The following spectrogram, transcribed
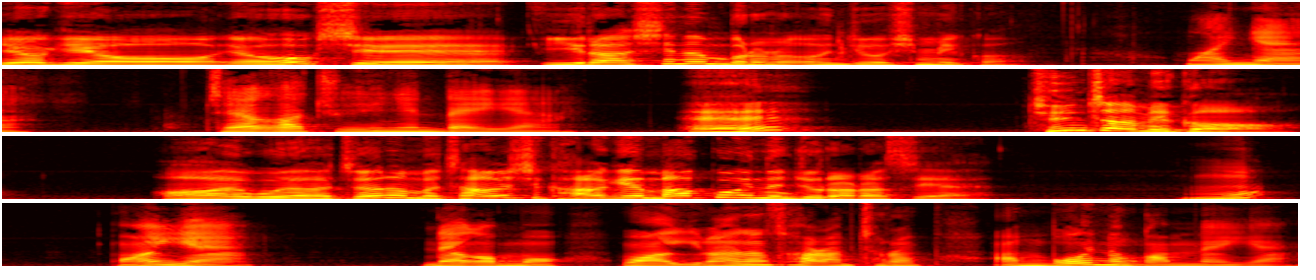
여기요, 여 혹시 일하시는 분은 언제 오십니까? 와냐 제가 주인인데 얘 에? 진짜입니까? 아이고야, 저는 뭐 잠시 가게 맡고 있는 줄 알았어요. 뭐? 와냐 내가 뭐 와 일하는 사람처럼 안 보이는 갑네 얘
